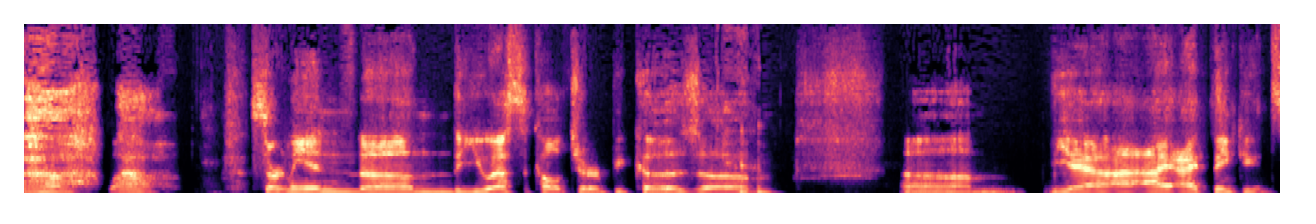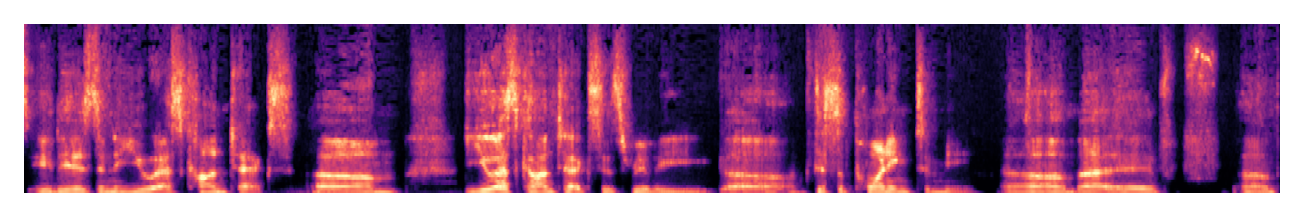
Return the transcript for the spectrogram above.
Oh, wow certainly in um, the U.S. culture because, um, um, yeah, I, I, think it's it is in the U.S. context. Um, the U.S. context is really uh, disappointing to me um, uh, um,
